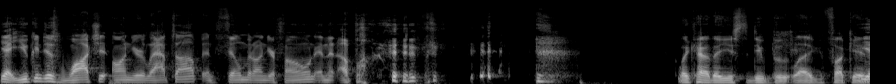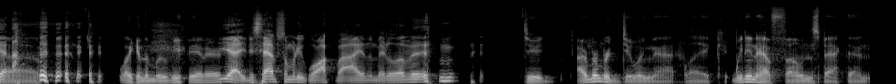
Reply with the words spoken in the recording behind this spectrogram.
Yeah, you can just watch it on your laptop and film it on your phone and then upload it. like how they used to do bootleg fucking yeah, uh, like in the movie theater. yeah. You just have somebody walk by in the middle of it. Dude, I remember doing that. Like we didn't have phones back then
